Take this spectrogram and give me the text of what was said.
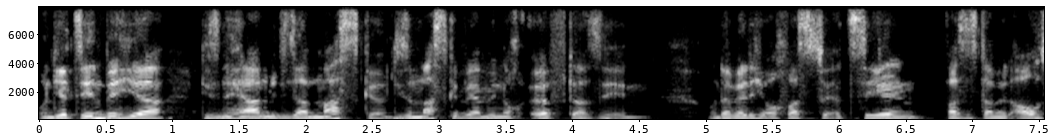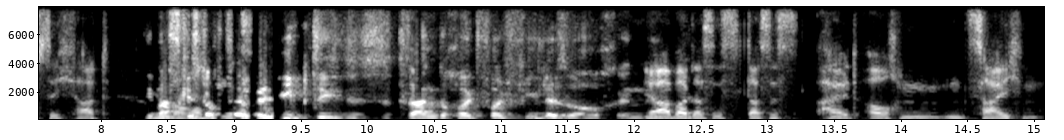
Und jetzt sehen wir hier diesen Herrn mit dieser Maske. Diese Maske werden wir noch öfter sehen. Und da werde ich auch was zu erzählen, was es damit auf sich hat. Die Maske ist doch sehr beliebt, die, die, tragen doch heute voll viele so auch. ja, aber das ist, das ist halt auch ein, ein Zeichen.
